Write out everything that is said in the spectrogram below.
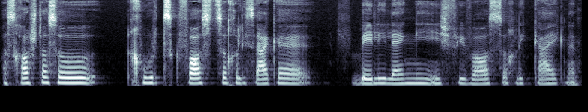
was kannst du da so kurz gefasst so ein bisschen sagen, welche Länge ist für was so ein bisschen geeignet?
